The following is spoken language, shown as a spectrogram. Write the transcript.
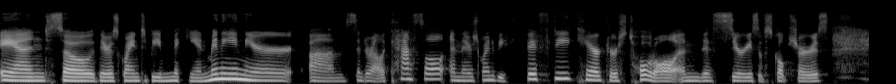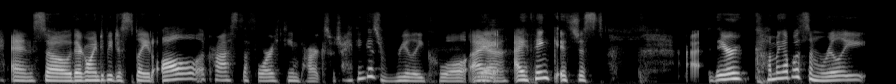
And so there's going to be Mickey and Minnie near um, Cinderella Castle, and there's going to be 50 characters total in this series of sculptures. And so they're going to be displayed all across the four theme parks, which I think is really cool. Yeah. I, I think it's just, uh, they're coming up with some really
